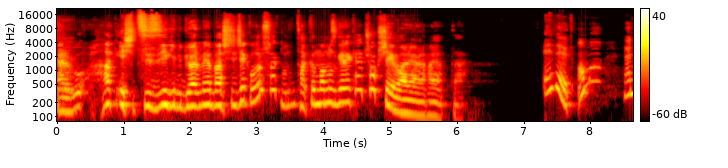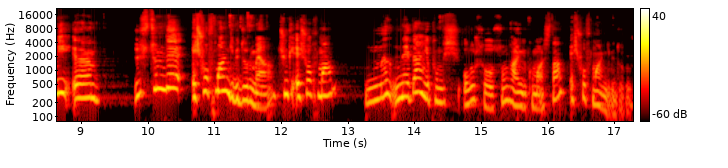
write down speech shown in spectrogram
yani bu hak eşitsizliği gibi görmeye başlayacak olursak bunu takılmamız gereken çok şey var yani hayatta. Evet ama yani e, üstümde eşofman gibi durmayan. Çünkü eşofman ne- neden yapılmış olursa olsun hangi kumaştan eşofman gibi durur.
